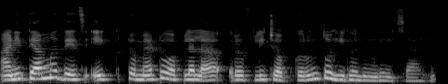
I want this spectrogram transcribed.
आणि त्यामध्येच एक टोमॅटो आपल्याला रफली चॉप करून तोही घालून घ्यायचा आहे.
